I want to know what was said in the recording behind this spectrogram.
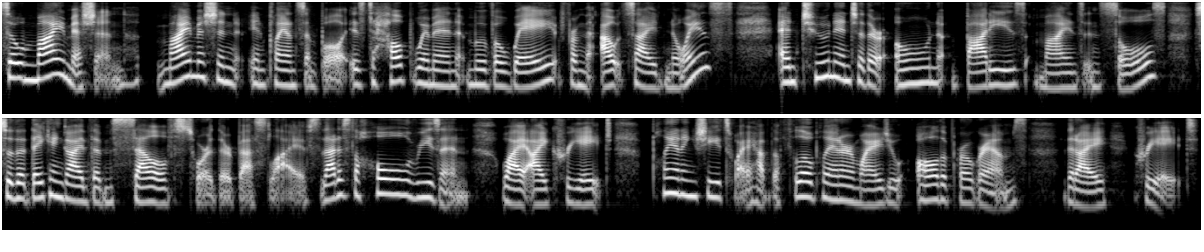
So, my mission, my mission in Plan Simple is to help women move away from the outside noise and tune into their own bodies, minds, and souls so that they can guide themselves toward their best lives. That is the whole reason why I create planning sheets, why I have the flow planner, and why I do all the programs that I create.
